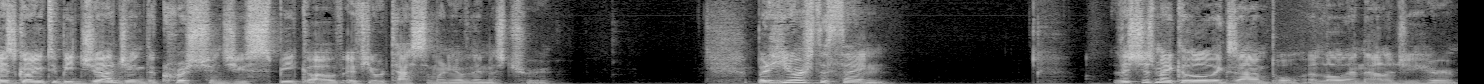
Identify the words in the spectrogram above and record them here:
is going to be judging the Christians you speak of if your testimony of them is true. But here's the thing. Let's just make a little example, a little analogy here.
